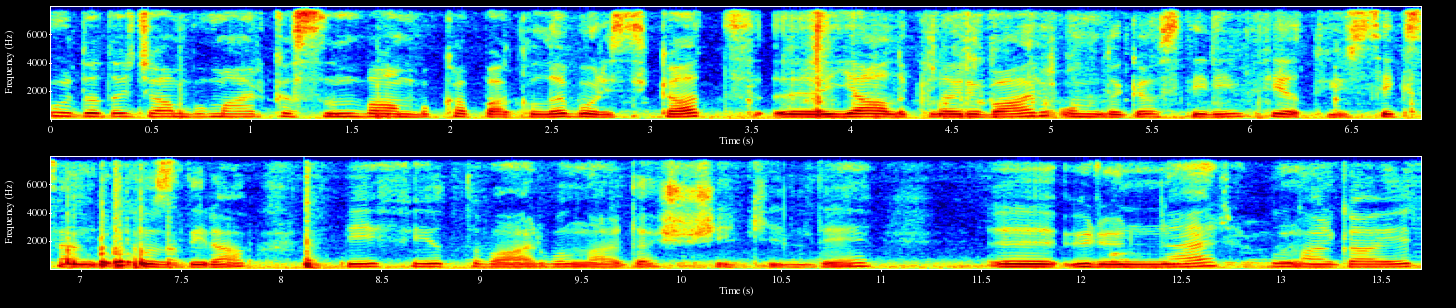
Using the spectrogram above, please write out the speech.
burada da Cambu markasının bambu kapaklı borisikat e, yağlıkları var. Onu da göstereyim. Fiyatı 189 lira bir fiyatı var. Bunlar da şu şekilde e, ürünler. Bunlar gayet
